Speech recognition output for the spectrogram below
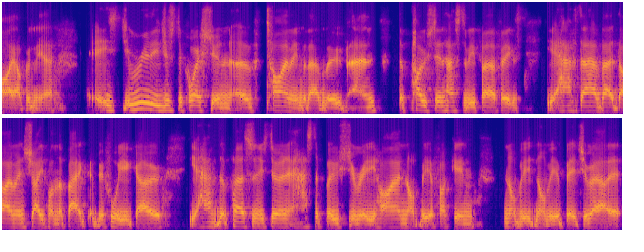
up in the air. It's really just a question of timing with that move, and the posting has to be perfect you have to have that diamond shape on the back before you go. You have the person who's doing it has to boost you really high and not be a fucking not be not be a bitch about it.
